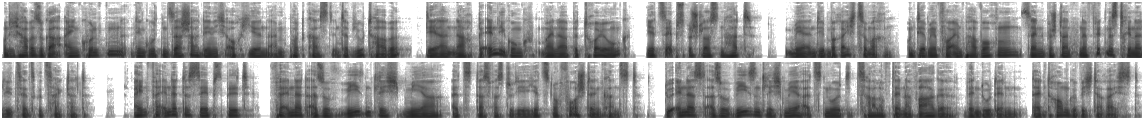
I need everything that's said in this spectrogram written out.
Und ich habe sogar einen Kunden, den guten Sascha, den ich auch hier in einem Podcast interviewt habe, der nach Beendigung meiner Betreuung jetzt selbst beschlossen hat, mehr in dem Bereich zu machen und der mir vor ein paar Wochen seine bestandene Fitnesstrainerlizenz gezeigt hat. Ein verändertes Selbstbild verändert also wesentlich mehr als das, was du dir jetzt noch vorstellen kannst. Du änderst also wesentlich mehr als nur die Zahl auf deiner Waage, wenn du denn dein Traumgewicht erreichst.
